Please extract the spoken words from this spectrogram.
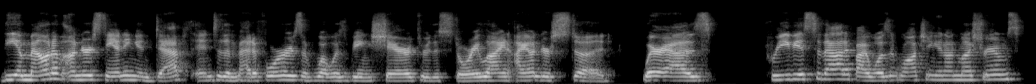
the amount of understanding and depth into the metaphors of what was being shared through the storyline, I understood. Whereas previous to that, if I wasn't watching it on mushrooms,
